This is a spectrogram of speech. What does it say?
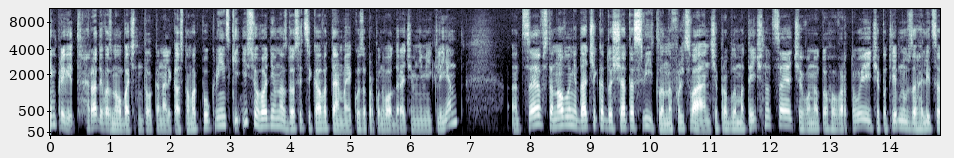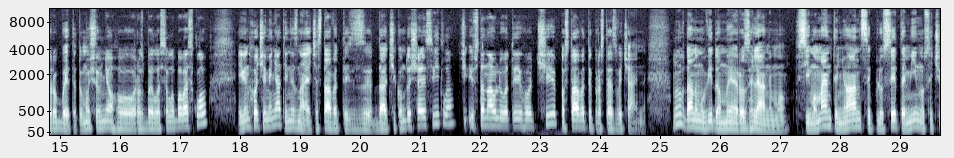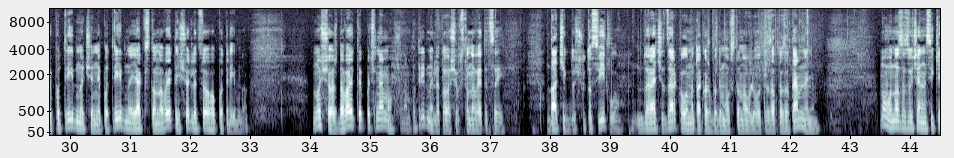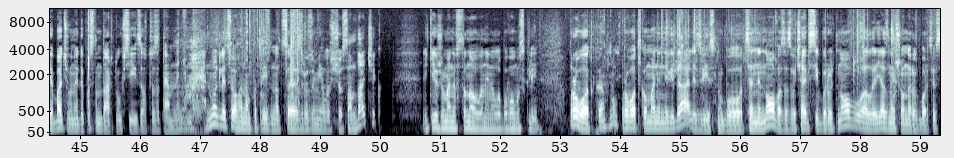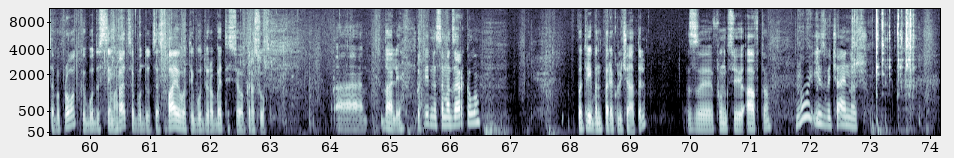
Всім привіт! Радий вас знову бачити на телеканалі Custom Vac по-українськи. І сьогодні в нас досить цікава тема, яку запропонував, до речі, мені мій клієнт. Це встановлення датчика доща та світла на Volkswagen. Чи проблематично це, чи воно того вартує, чи потрібно взагалі це робити? Тому що в нього розбилося лобове скло, і він хоче міняти і не знає, чи ставити з датчиком доща і світла, чи і встановлювати його, чи поставити просте звичайне. Ну, в даному відео ми розглянемо всі моменти, нюанси, плюси та мінуси, чи потрібно, чи не потрібно, як встановити і що для цього потрібно. Ну що ж, давайте почнемо. Що нам потрібно для того, щоб встановити цей датчик дощу та світлу. До речі, дзеркало ми також будемо встановлювати з автозатемненням. Ну, воно зазвичай, наскільки я бачу, воно йде по стандарту у всіх з автозатемненням. Ну, для цього нам потрібно це зрозуміло, що сам датчик, який вже в мене встановлений на лобовому склі. Проводка. Ну, проводка у мене не в ідеалі, звісно, бо це не нова. Зазвичай всі беруть нову, але я знайшов на розборці в себе проводку і буду з цим гратися, буду це спаювати і буду робити з цього красу. Е, далі потрібне саме дзеркало. Потрібен переключатель з функцією авто. Ну і, звичайно ж,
